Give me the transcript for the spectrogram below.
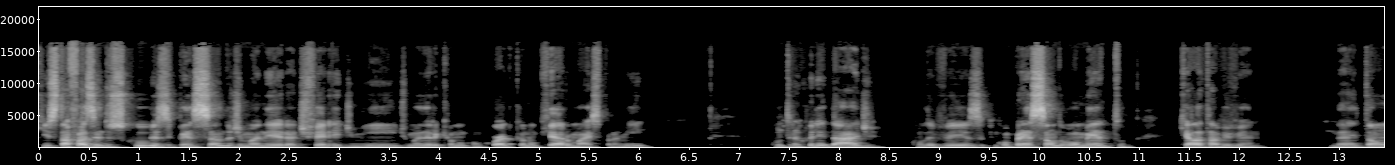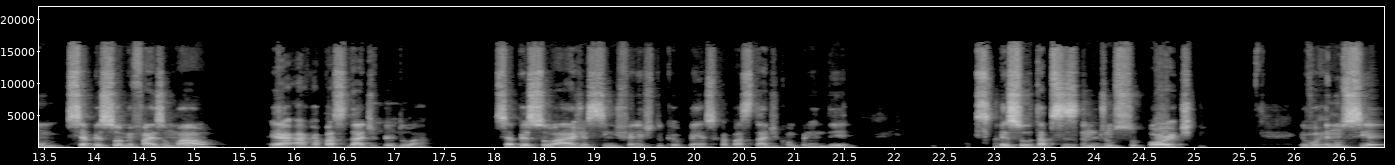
que está fazendo escolhas e pensando de maneira diferente de mim, de maneira que eu não concordo, que eu não quero mais para mim, com tranquilidade, com leveza, com compreensão do momento que ela está vivendo. Né? Então, se a pessoa me faz um mal, é a capacidade de perdoar. Se a pessoa age assim diferente do que eu penso, capacidade de compreender. Se a pessoa está precisando de um suporte, eu vou renunciar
